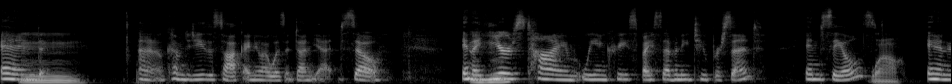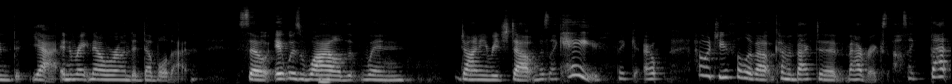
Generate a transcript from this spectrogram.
And mm. I don't know, come to Jesus talk, I knew I wasn't done yet. So in mm-hmm. a year's time, we increased by 72% in sales. Wow. And yeah, and right now we're on to double that. So it was wild when Donnie reached out and was like, "Hey, like, how, would you feel about coming back to Mavericks?" I was like, "That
